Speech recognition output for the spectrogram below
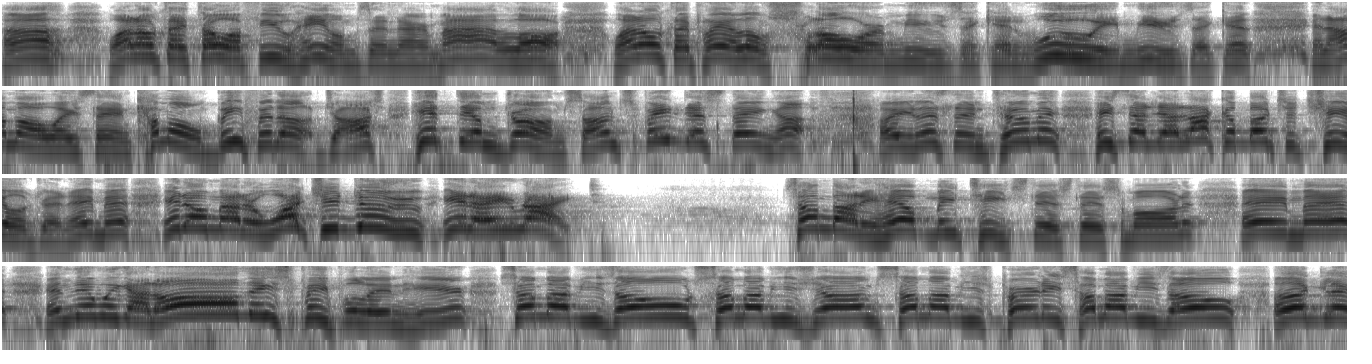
Uh, why don't they throw a few hymns in there? My Lord. Why don't they play a little slower music and wooey music? And, and I'm always saying, come on, beef it up, Josh. Hit them drums, son. Speed this thing up. Are you listening to me? He said, they're like a bunch of children. Amen. It don't matter what you do, it ain't right. Somebody help me teach this this morning. Amen. And then we got all these people in here. Some of you's old, some of you's young, some of you's pretty, some of you's old, ugly,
